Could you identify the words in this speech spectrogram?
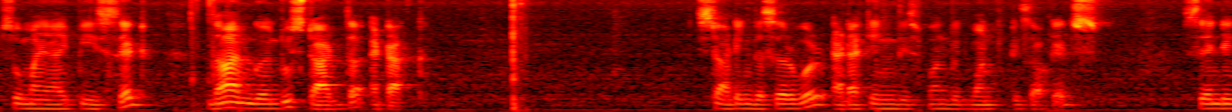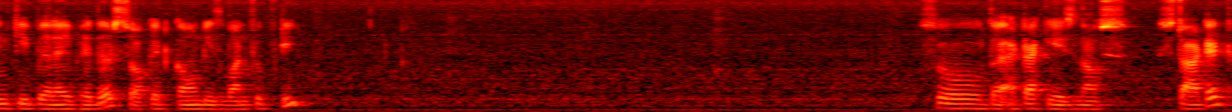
So my IP is set. Now I'm going to start the attack. Starting the server attacking this one with 150 sockets. Sending keep alive header socket count is 150 so the attack is now started.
